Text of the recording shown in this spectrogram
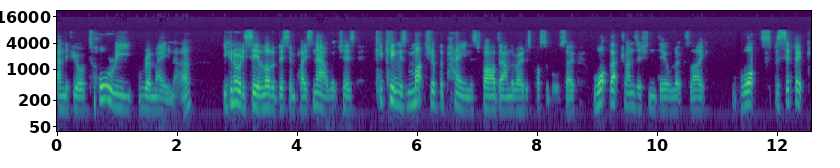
and if you're a Tory Remainer, you can already see a lot of this in place now, which is kicking as much of the pain as far down the road as possible. So, what that transition deal looks like, what specific,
